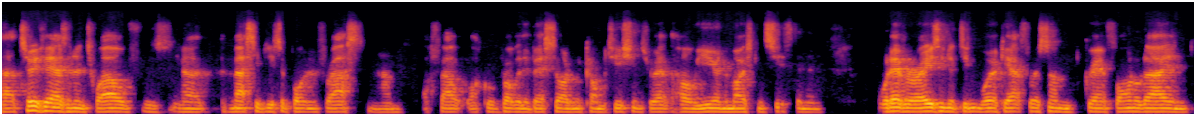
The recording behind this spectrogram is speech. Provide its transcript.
uh, 2012 was, you know, a massive disappointment for us. Um, I felt like we were probably the best side in the competition throughout the whole year and the most consistent. And whatever reason, it didn't work out for us on grand final day. And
